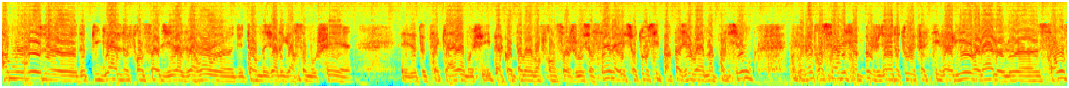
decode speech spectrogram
amoureux de, de Pigalle, de François G. Lazaro, euh, du temps déjà des garçons bouchés euh, et de toute sa carrière. Moi, je suis hyper content d'avoir François jouer sur scène et surtout aussi partager voilà, ma passion. C'est mettre au service un peu, je dirais, de tous les festivaliers, voilà, le, le sens,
